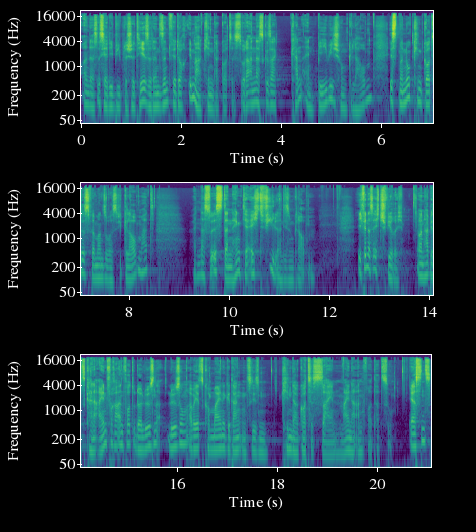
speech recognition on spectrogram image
und das ist ja die biblische These, dann sind wir doch immer Kinder Gottes. Oder anders gesagt, kann ein Baby schon glauben? Ist man nur Kind Gottes, wenn man sowas wie Glauben hat? Wenn das so ist, dann hängt ja echt viel an diesem Glauben. Ich finde das echt schwierig und habe jetzt keine einfache Antwort oder Lösung, aber jetzt kommen meine Gedanken zu diesem Kinder Gottes sein, meine Antwort dazu. Erstens,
